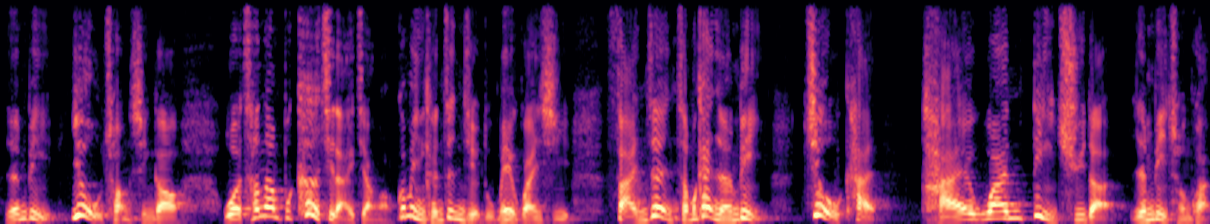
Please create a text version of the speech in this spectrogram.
人民币又创新高。我常常不客气来讲哦，关键你可能正解读没有关系，反正怎么看人民币就看。台湾地区的人民币存款，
